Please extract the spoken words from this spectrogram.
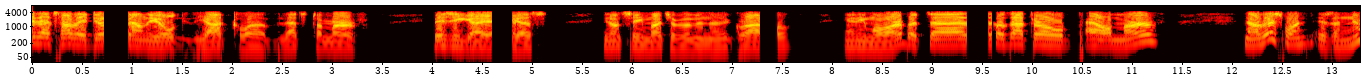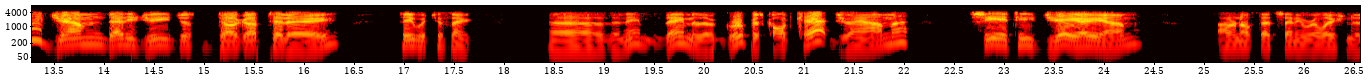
anyway, that's how they do it down the old yacht club. That's to Murph. Busy guy, I guess. You don't see much of him in the grotto anymore, but uh, that goes out to old pal Merv. Now, this one is a new gem Daddy G just dug up today. See what you think. Uh, the name name of the group is called Cat Jam, C A T J A M. I don't know if that's any relation to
